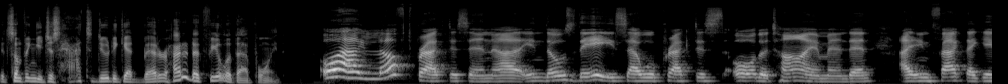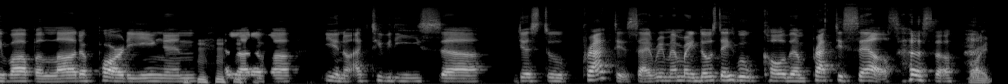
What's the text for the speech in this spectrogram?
it's something you just had to do to get better? How did it feel at that point? Oh, I loved practicing. Uh, in those days, I would practice all the time, and then I, in fact, I gave up a lot of partying and a lot of, uh, you know, activities uh, just to practice. I remember in those days we would call them practice cells. so, right.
